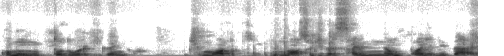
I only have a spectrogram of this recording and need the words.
Como um todo orgânico, de modo que nosso adversário não pode lidar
